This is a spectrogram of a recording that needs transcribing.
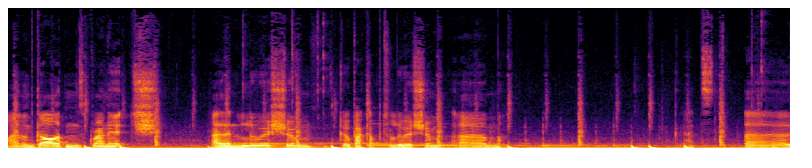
Island Gardens, Greenwich, and then Lewisham. Go back up to Lewisham. Um, that's... Uh,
